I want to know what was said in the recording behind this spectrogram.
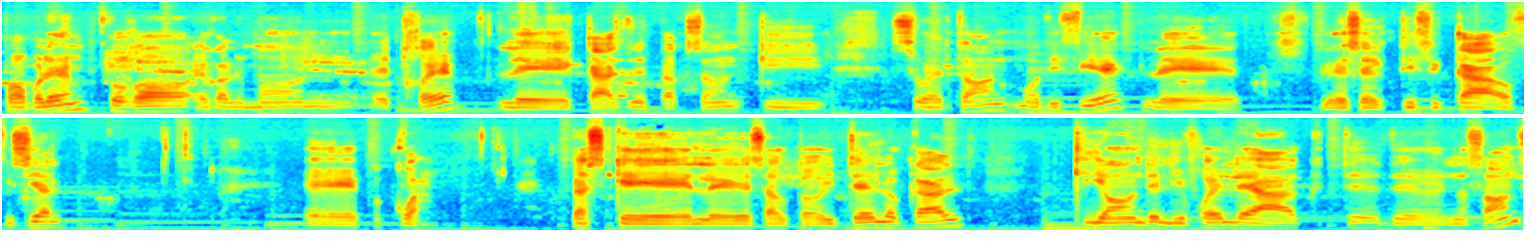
problèmes pourra également être les cas de personnes qui souhaitent modifier les, les certificats officiels. Et pourquoi Parce que les autorités locales qui ont délivré les actes de naissance,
